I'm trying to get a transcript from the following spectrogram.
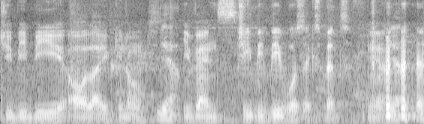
GBB or like you know Yeah. events. GBB was expensive. Yeah. Yeah,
